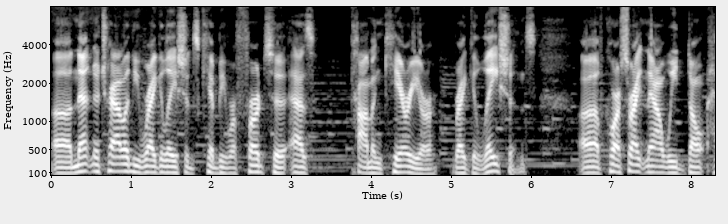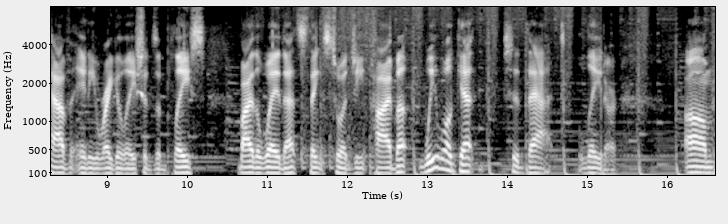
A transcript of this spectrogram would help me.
Uh, net neutrality regulations can be referred to as common carrier regulations. Uh, of course, right now we don't have any regulations in place. By the way, that's thanks to Ajit Pai, but we will get to that later. Um,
